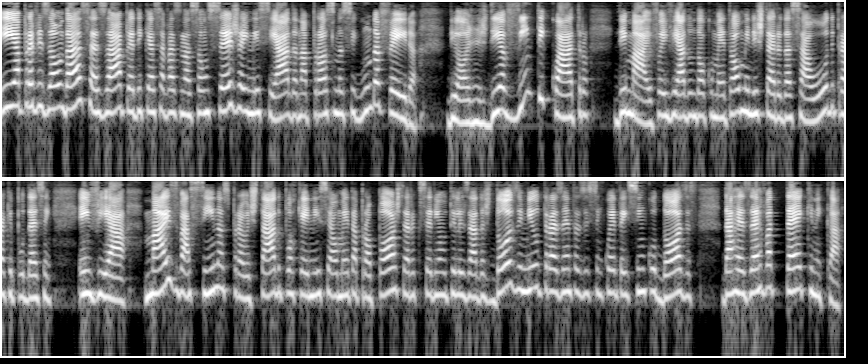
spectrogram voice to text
e a previsão da CESAP é de que essa vacinação seja iniciada na próxima segunda-feira, Diógenes, dia 24 de maio. Foi enviado um documento ao Ministério da Saúde para que pudessem enviar mais vacinas para o Estado, porque inicialmente a proposta era que seriam utilizadas 12.355 doses da reserva técnica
